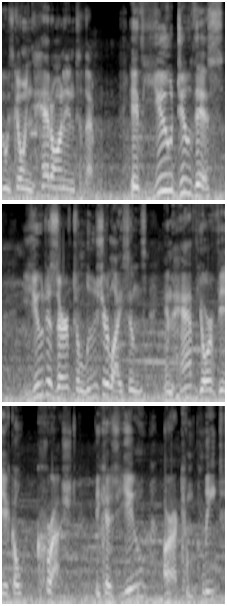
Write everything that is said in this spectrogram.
who's going head on into them. If you do this, you deserve to lose your license and have your vehicle crushed because you are a complete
